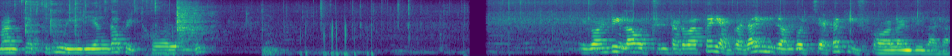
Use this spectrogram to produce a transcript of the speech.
మన చెప్పులు మీడియంగా పెట్టుకోవాలండి. ఇదిగోండి ఇలా వచ్చిన తర్వాత ఎర్రగా ఈ రంగు వచ్చాక తీసుకోవాలండి ఇలాగా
